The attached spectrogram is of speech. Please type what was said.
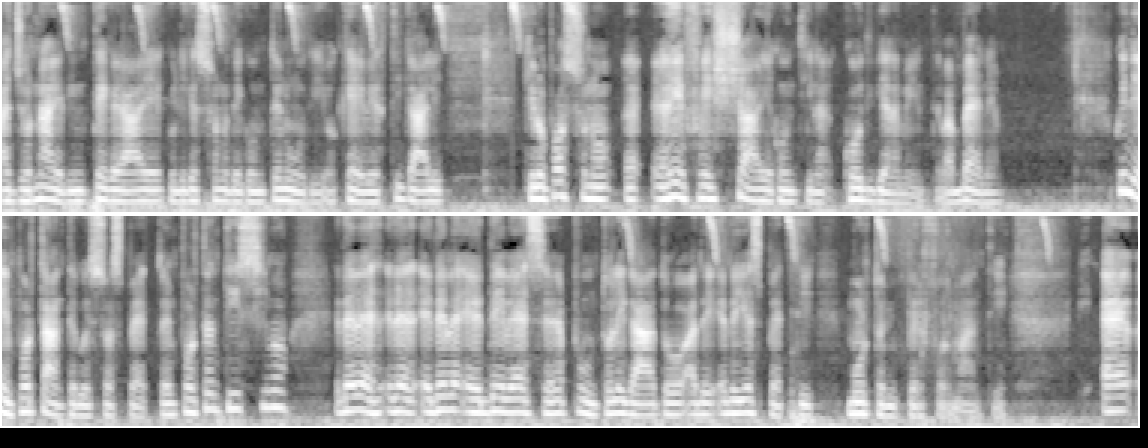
aggiornare ed integrare quelli che sono dei contenuti ok verticali che lo possono eh, refreshare continu- quotidianamente va bene? Quindi è importante questo aspetto è importantissimo e deve, e deve, e deve essere appunto legato a, de- a, degli aspetti molto più performanti. Eh,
